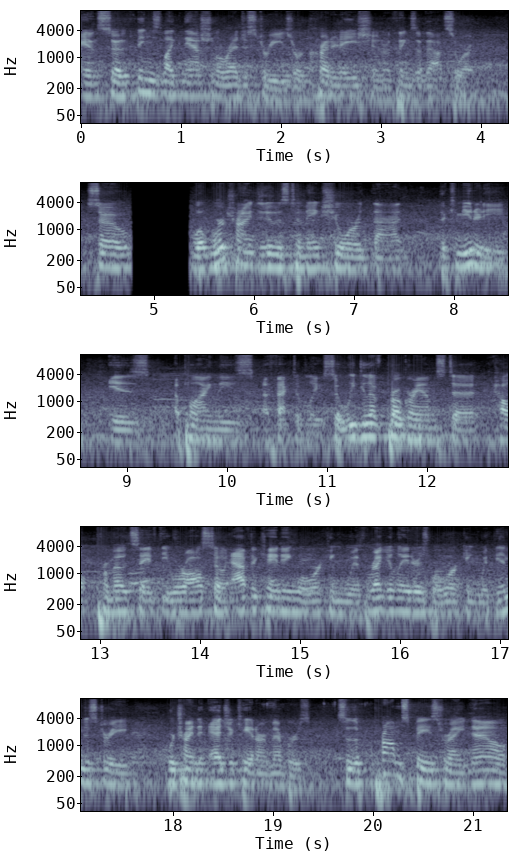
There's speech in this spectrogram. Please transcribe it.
and so things like national registries or accreditation or things of that sort. So what we're trying to do is to make sure that the community is applying these effectively. So we do have programs to help promote safety. We're also advocating, we're working with regulators, we're working with industry, we're trying to educate our members. So the problem space right now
